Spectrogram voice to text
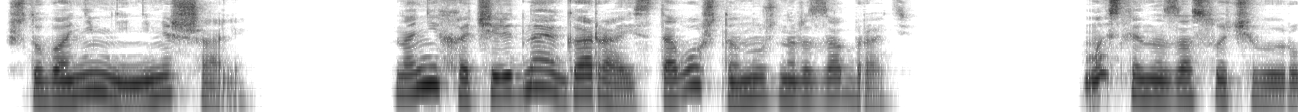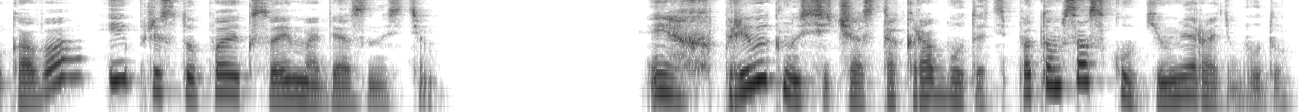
чтобы они мне не мешали. На них очередная гора из того, что нужно разобрать. Мысленно засучиваю рукава и приступаю к своим обязанностям. Эх, привыкну сейчас так работать, потом со скуки умирать буду.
